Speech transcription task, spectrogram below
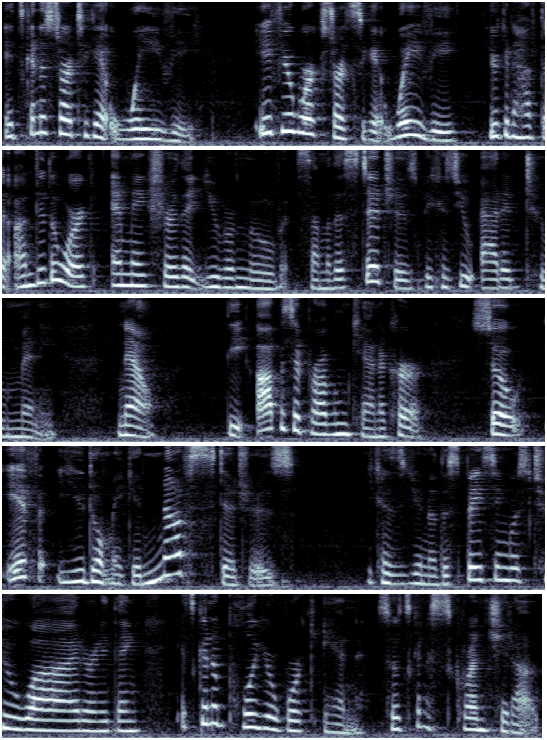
it's going to start to get wavy. If your work starts to get wavy, you're going to have to undo the work and make sure that you remove some of the stitches because you added too many. Now, the opposite problem can occur. So if you don't make enough stitches, because you know the spacing was too wide or anything, it's going to pull your work in. So it's going to scrunch it up.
